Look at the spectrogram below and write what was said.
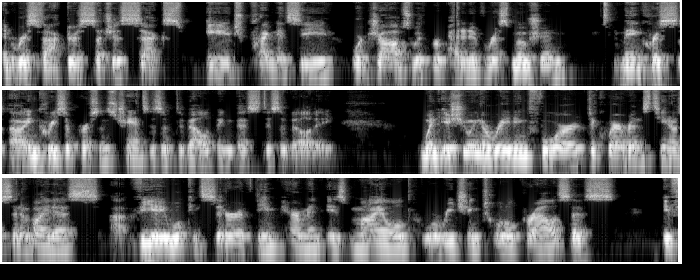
and risk factors such as sex, age, pregnancy, or jobs with repetitive wrist motion may increase, uh, increase a person's chances of developing this disability. When issuing a rating for de Quervain's tenosynovitis, uh, VA will consider if the impairment is mild or reaching total paralysis. If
